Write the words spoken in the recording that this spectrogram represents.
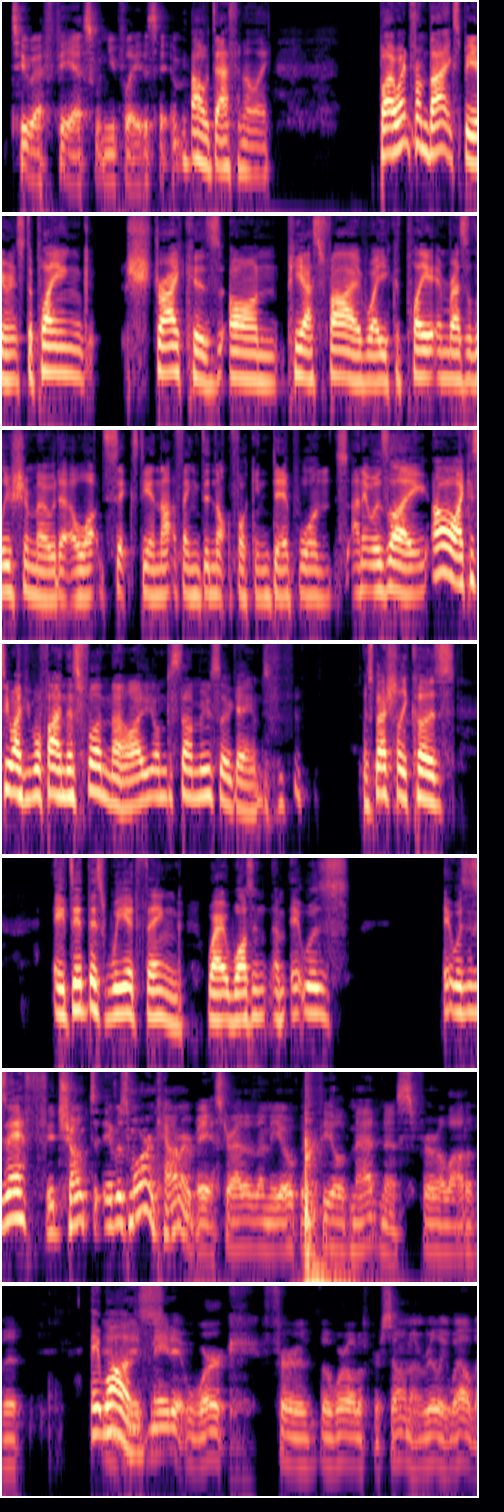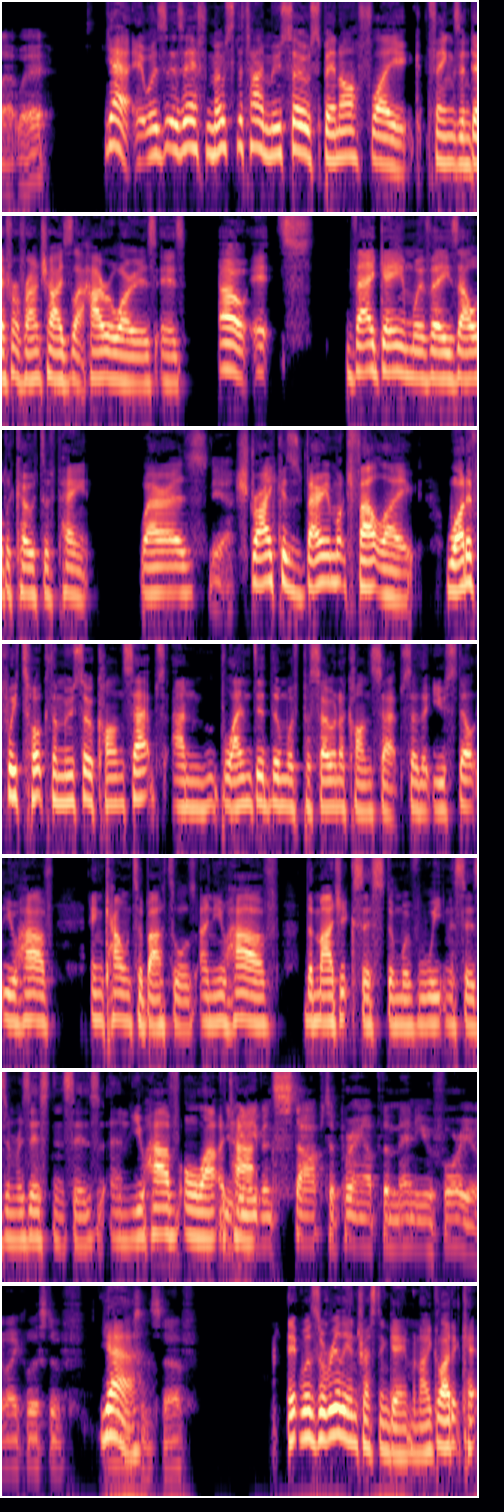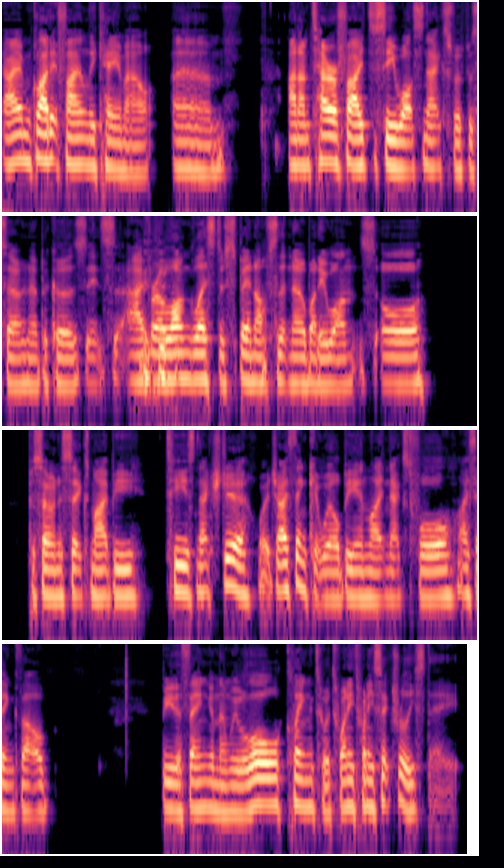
two FPS when you played as him. oh, definitely. But I went from that experience to playing Strikers on PS5 where you could play it in resolution mode at a locked 60 and that thing did not fucking dip once. And it was like, oh, I can see why people find this fun now. I understand Musou games. Especially because it did this weird thing where it wasn't, um, it was, it was as if, It chunked. It was more encounter based rather than the open field madness for a lot of it. it And was. It made it work for the world of Persona really well that way. Yeah, it was as if most of the time Musou spin off like things in different franchises like Hyrule Warriors is oh, it's their game with a Zelda coat of paint. Whereas Yeah. Strikers very much felt like what if we took the Musou concepts and blended them with Persona concepts so that you still you have encounter battles and you have the magic system with weaknesses and resistances and you have all out You attack. can even stop to bring up the menu for you, like list of Yeah. and stuff. It was a really interesting game, and I glad it. Ca- I am glad it finally came out. Um, and I'm terrified to see what's next for Persona because it's either a long list of spin-offs that nobody wants, or Persona Six might be teased next year, which I think it will be in like next fall. I think that'll be the thing, and then we will all cling to a 2026 release date.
